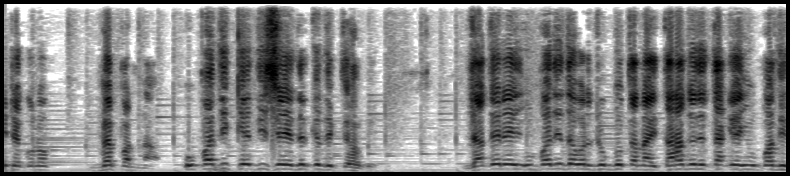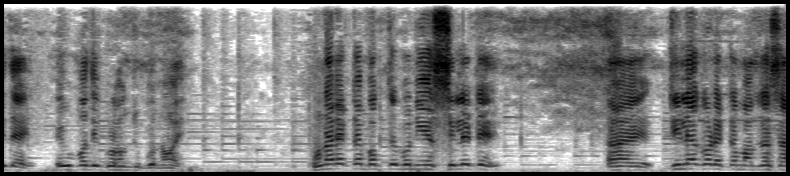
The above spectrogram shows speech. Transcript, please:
এটা কোনো ব্যাপার না। উপাধি কে দিছে এদেরকে দেখতে হবে। যাদের এই উপাধি দেওয়ার যোগ্যতা নাই, তারা যদি তাকে এই উপাধি দেয়, এই উপাধি গ্রহণযোগ্য নয়। ওনার একটা বক্তব্য নিয়ে সিলেটে টিলাগড় একটা মাদ্রাসা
